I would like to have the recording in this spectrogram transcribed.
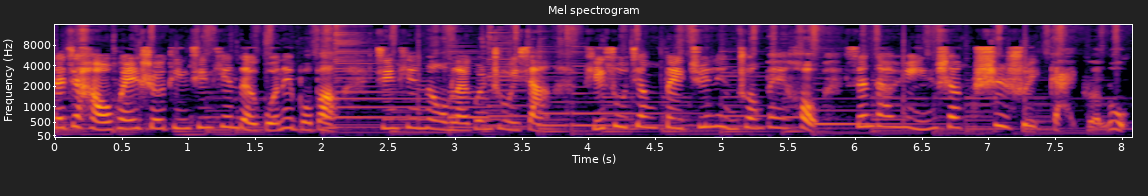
大家好，欢迎收听今天的国内播报。今天呢，我们来关注一下提速降费军令状背后三大运营商试水改革路。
